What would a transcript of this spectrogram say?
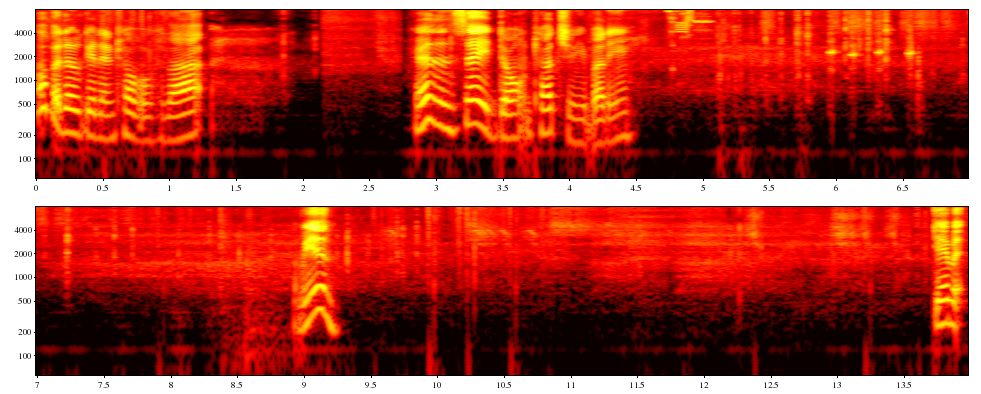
Hope I don't get in trouble for that. It doesn't say don't touch anybody. Let me in. Damn it.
